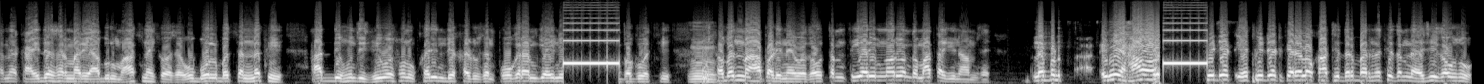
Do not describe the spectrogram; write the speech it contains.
તમે કાયદેસર મારી આબરૂ હાથ નાખ્યો છે. હું બોલ બચન નથી. આજ દી સુધી જીવો છું કરીને દેખાડ્યું છે પ્રોગ્રામ ગયા એની ભગવતથી હું સંબંધમાં આ પાડીને આવ્યો હતો તમે તૈયારી ન રહ્યો તો માતાજી નામ છે. એટલે પણ એમને હાવ એફિડેટ એફિડેટ કરેલો કાથી દરબાર નથી તમને હજી કહું છું.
